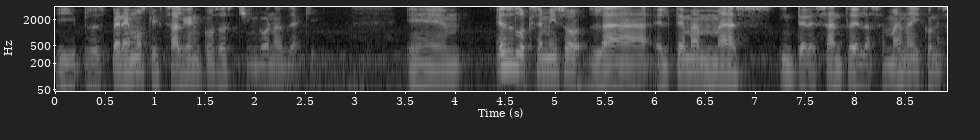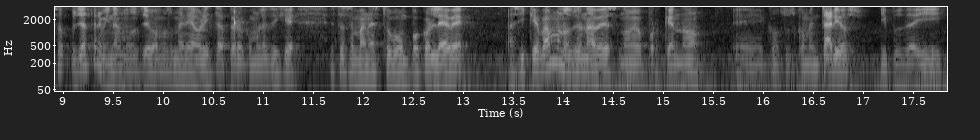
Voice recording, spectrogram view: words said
Y pues esperemos que salgan cosas chingonas de aquí. Em, eso es lo que se me hizo la, el tema más interesante de la semana y con eso pues ya terminamos, llevamos media horita, pero como les dije, esta semana estuvo un poco leve, así que vámonos de una vez, no veo por qué no, eh, con sus comentarios y pues de ahí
